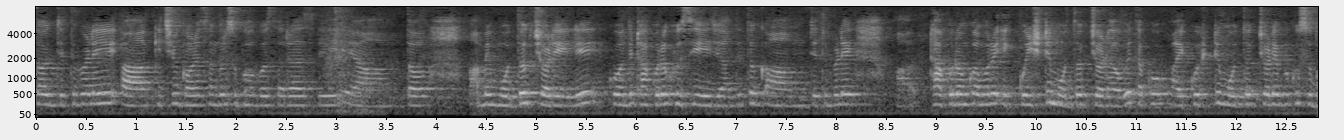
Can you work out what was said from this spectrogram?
ତ ଯେତେବେଳେ କିଛି ଗଣେଶଙ୍କର ଶୁଭ ଅବସର ଆସେ ତ ଆମେ ମୋଦକ ଚଢ଼େଇଲେ କୁହନ୍ତି ଠାକୁର ଖୁସି ହେଇଯାଆନ୍ତି ତ ଯେତେବେଳେ ଠାକୁରଙ୍କୁ ଆମର ଏକୋଇଶଟି ମୋଦକ ଚଢ଼ା ହୁଏ ତାକୁ ଏକୋଇଶଟି ମୋଦକ ଚଢ଼େଇବାକୁ ଶୁଭ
